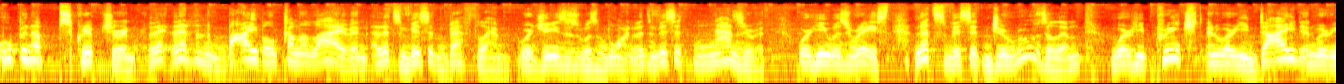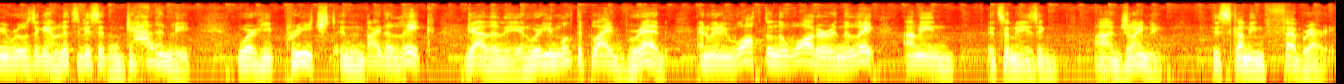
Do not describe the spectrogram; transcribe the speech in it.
open up scripture and let, let, the Bible come alive and let's visit Bethlehem where Jesus was born. Let's visit Nazareth where he was raised. Let's visit Jerusalem where he preached and where he died and where he rose again. Let's visit Galilee where he preached in by the lake Galilee and where he multiplied bread and when he walked on the water in the lake. I mean, it's amazing. Uh, join me this coming February.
